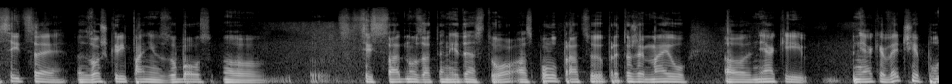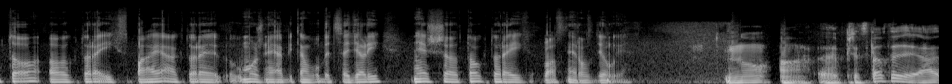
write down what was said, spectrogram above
síce so škrípaním zubov e, si sadnú za ten jeden stôl a spolupracujú, pretože majú nejaký, nejaké väčšie puto, ktoré ich spája a ktoré umožňuje, aby tam vôbec sedeli, než to, ktoré ich vlastne rozdeluje. No představte, já,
